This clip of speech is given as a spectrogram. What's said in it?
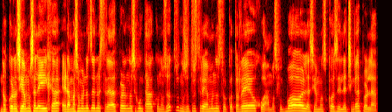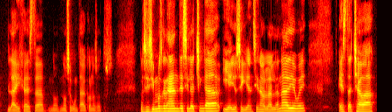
No conocíamos a la hija, era más o menos de nuestra edad, pero no se juntaba con nosotros. Nosotros traíamos nuestro cotorreo, jugábamos fútbol, hacíamos cosas y la chingada, pero la, la hija esta no, no se juntaba con nosotros. Nos hicimos grandes y la chingada, y ellos seguían sin hablarle a nadie, güey. Esta chava,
